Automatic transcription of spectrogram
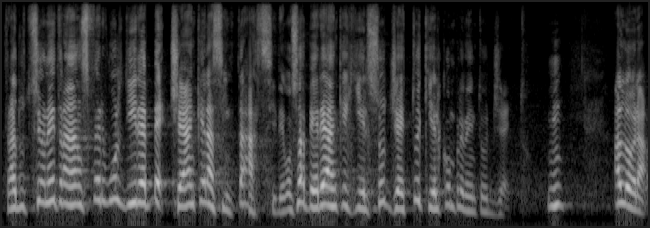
Traduzione transfer vuol dire, beh, c'è anche la sintassi, devo sapere anche chi è il soggetto e chi è il complemento oggetto. Hm? Allora,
